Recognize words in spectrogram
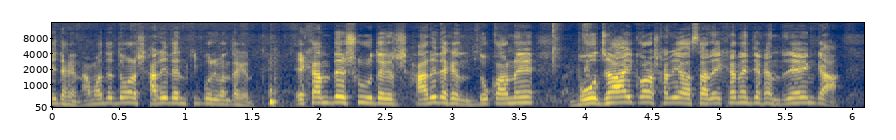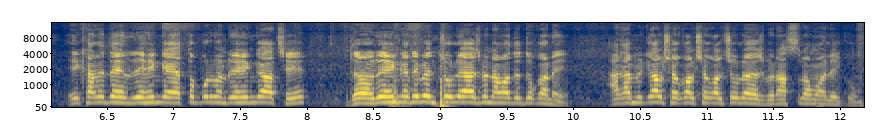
এই দেখেন, আমাদের দোকানে শাড়ি দেন কি পরিমাণ দেখেন? এখান থেকে শুরু, দেখেন, শাড়ি দেখেন, দোকানে বোঝাই করা শাড়ি আছে। আর এখানে দেখেন, রেহেঙ্গা। এখানে দেখেন, রেহেঙ্গা, এত পরিমাণ রেহেঙ্গা আছে। যারা রেহেঙ্গা নেবেন চলে আসবেন আমাদের দোকানে। আগামীকাল সকাল সকাল চলে আসবেন। আসসালামু আলাইকুম।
